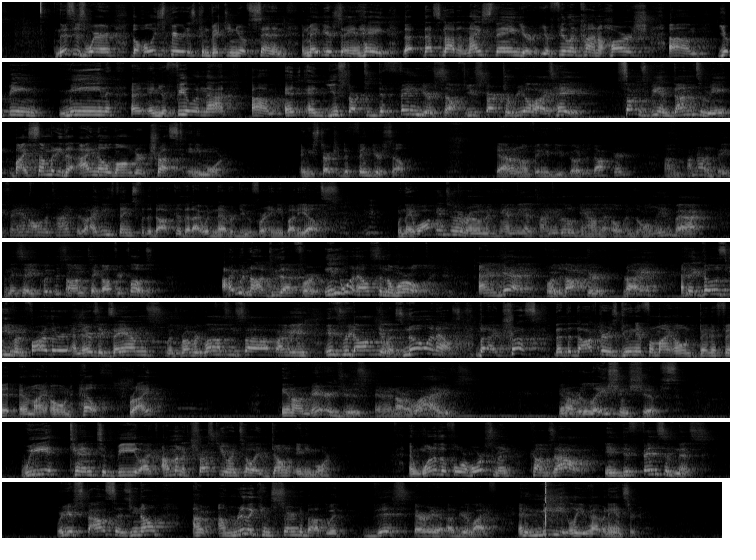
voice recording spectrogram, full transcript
This is where the Holy Spirit is convicting you of sin. And, and maybe you're saying, hey, that, that's not a nice thing. You're, you're feeling kind of harsh. Um, you're being mean, and, and you're feeling that. Um, and, and you start to defend yourself. You start to realize, hey, something's being done to me by somebody that I no longer trust anymore. And you start to defend yourself. Okay, I don't know if any of you go to the doctor. Um, I'm not a big fan all the time because I do things for the doctor that I would never do for anybody else. When they walk into a room and hand me a tiny little gown that opens only in the back, and they say, put this on, take off your clothes. I would not do that for anyone else in the world. And yet, for the doctor, right? And it goes even farther, and there's exams with rubber gloves and stuff. I mean, it's redonkulous. No one else. But I trust that the doctor is doing it for my own benefit and my own health right? In our marriages and in our lives, in our relationships, we tend to be like, I'm going to trust you until I don't anymore. And one of the four horsemen comes out in defensiveness, where your spouse says, You know, I'm, really concerned about with this area of your life. And immediately you have an answer.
